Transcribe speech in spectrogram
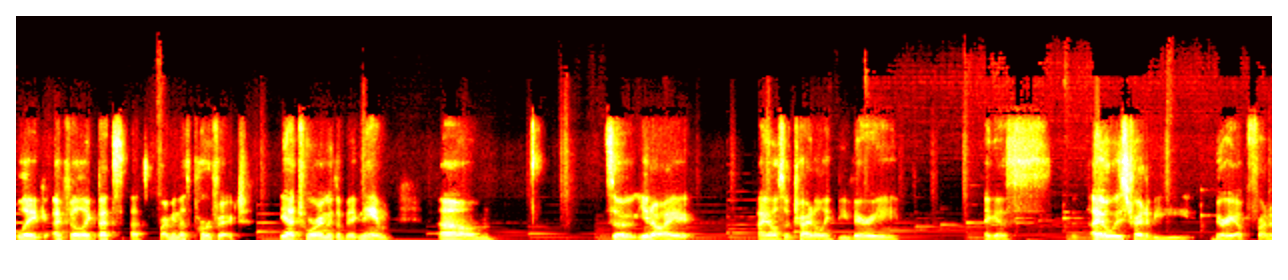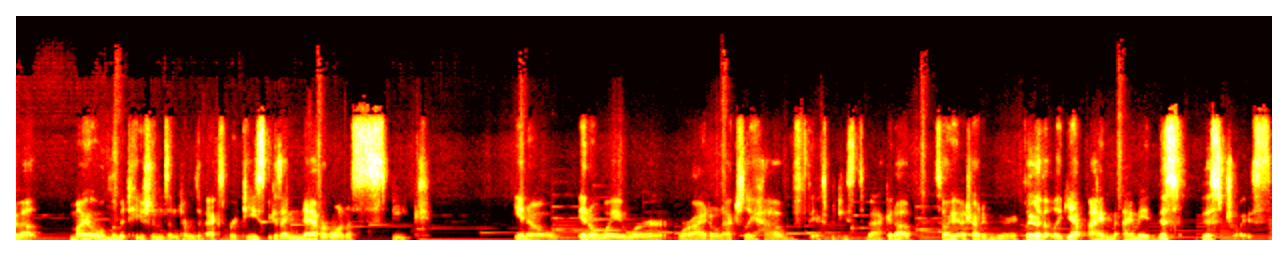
Like, I feel like that's, that's, I mean, that's perfect. Yeah. Touring with a big name. Um, so you know i i also try to like be very i guess i always try to be very upfront about my own limitations in terms of expertise because i never want to speak you know in a way where where i don't actually have the expertise to back it up. So i, I try to be very clear that like yep yeah, I, I made this this choice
